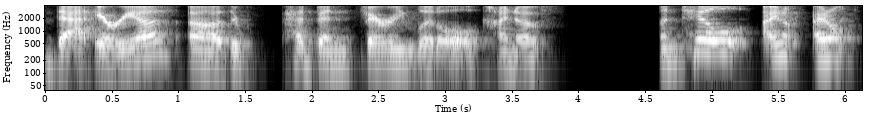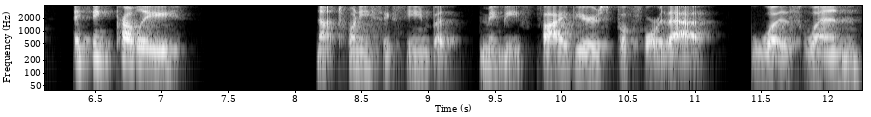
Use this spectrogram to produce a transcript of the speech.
that area, uh, there had been very little kind of until I don't I don't I think probably not 2016, but maybe five years before that was when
